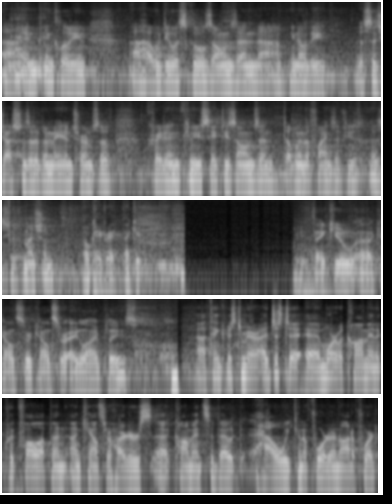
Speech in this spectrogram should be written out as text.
uh, in, including uh, how we deal with school zones and, uh, you know, the, the suggestions that have been made in terms of creating community safety zones and doubling the fines, if you, as you've mentioned. Okay, great. Thank you. Thank you, uh, Councillor. Councillor Egli, please. Uh, thank you, Mr. Mayor. Uh, just a, a more of a comment, a quick follow-up on, on Councillor Harder's uh, comments about how we can afford or not afford.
